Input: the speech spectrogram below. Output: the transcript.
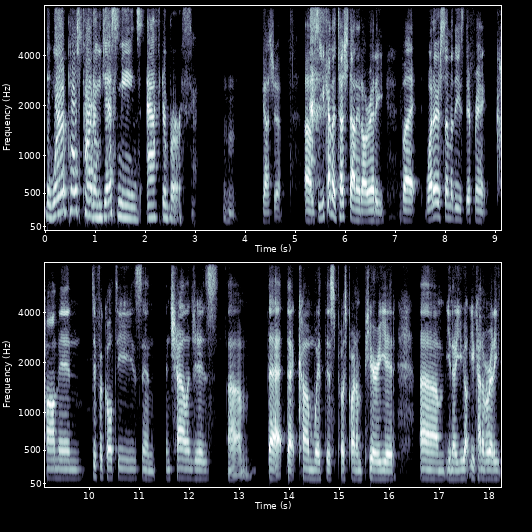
The word postpartum just means after birth. Mm-hmm. Gotcha. Um, so you kind of touched on it already, but what are some of these different common difficulties and, and challenges um, that that come with this postpartum period? Um, you know, you you kind of already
